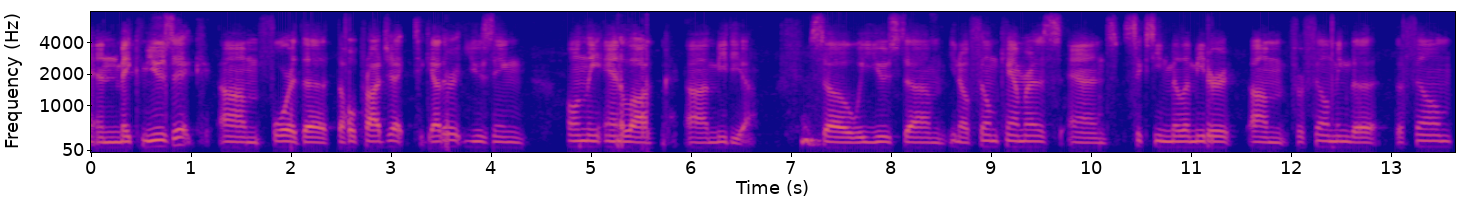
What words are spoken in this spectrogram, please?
and make music um, for the the whole project together using only analog uh, media. So we used, um, you know, film cameras and 16 millimeter um, for filming the the film,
